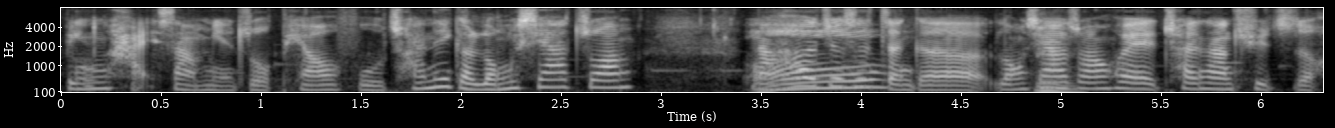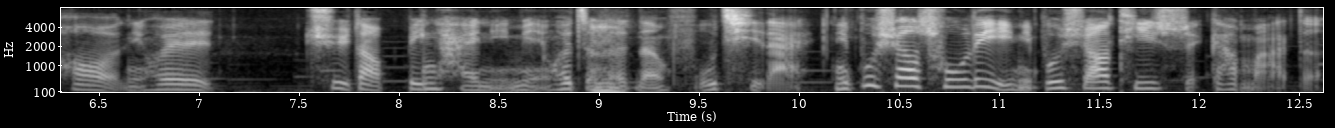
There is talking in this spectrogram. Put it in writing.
冰海上面做漂浮，穿那个龙虾装。然后就是整个龙虾装会穿上去之后，你会去到冰海里面，会整个人浮起来，你不需要出力，你不需要踢水干嘛的，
